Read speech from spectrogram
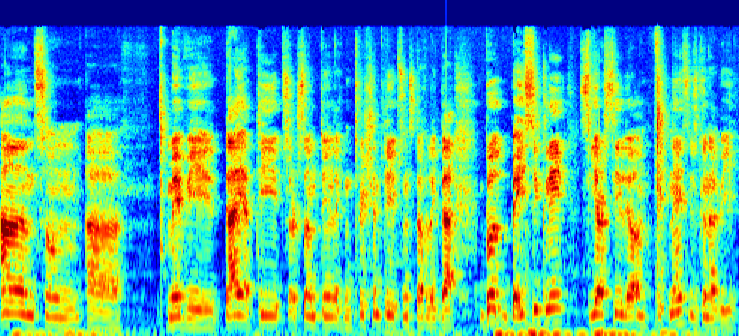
and some uh, maybe diet tips or something like nutrition tips and stuff like that. But basically, CRC Leon Fitness is gonna be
